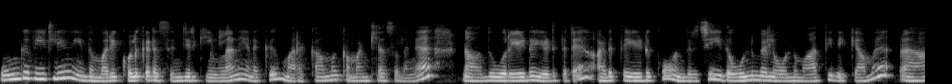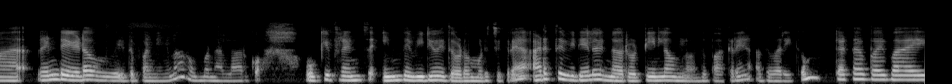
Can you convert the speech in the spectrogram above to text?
உங்கள் வீட்லேயும் இந்த மாதிரி கொழுக்கட்டை செஞ்சிருக்கீங்களான்னு எனக்கு மறக்காமல் கமெண்ட்டில் சொல்லுங்கள் நான் வந்து ஒரு ஏடு எடுத்துட்டேன். அடுத்த ஏடுக்கும் வந்துருச்சு. இதை ஒன்று மேலே ஒன்று மாற்றி வைக்காமல் ரெண்டு இடம் இது பண்ணிங்கன்னா ரொம்ப நல்லாயிருக்கும். ஓகே ஃப்ரெண்ட்ஸ் இந்த வீடியோ இதோட முடிச்சுக்கிறேன். அடுத்த வீடியோவில் இன்னொரு ரொட்டீனில் உங்களை வந்து பார்க்குறேன். அது வரைக்கும் டட்டா பை பாய்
